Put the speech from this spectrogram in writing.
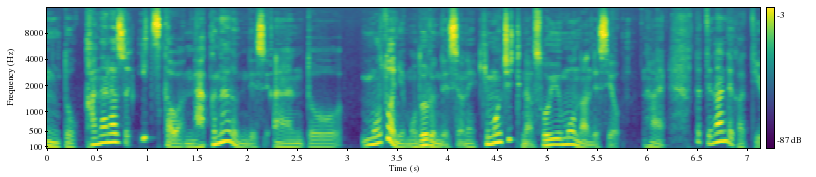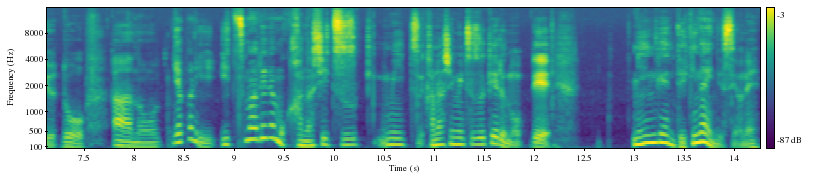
うんと、必ずいつかはなくなるんですよ。うんと元に戻るんですよね。気持ちっていうのはそういうもんなんですよ。はい。だってなんでかっていうと、あの、やっぱりいつまででも悲し続み悲しみ続けるのって人間できないんですよね。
